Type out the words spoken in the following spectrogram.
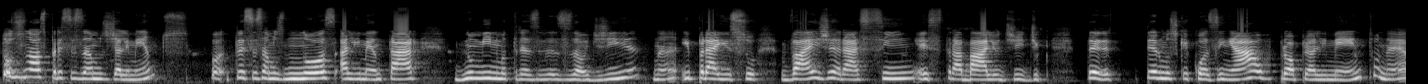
Todos nós precisamos de alimentos, precisamos nos alimentar no mínimo três vezes ao dia, né? E para isso vai gerar sim esse trabalho de, de ter, termos que cozinhar o próprio alimento, né?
